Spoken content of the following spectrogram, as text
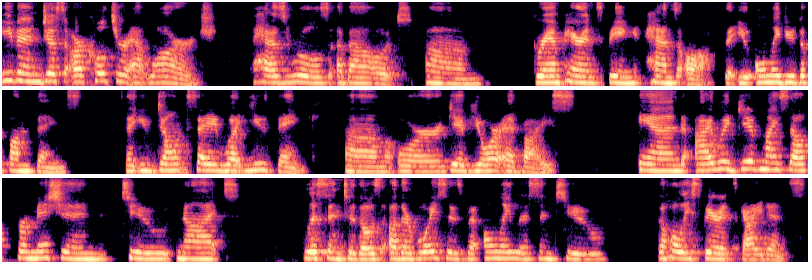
even just our culture at large has rules about um, grandparents being hands off, that you only do the fun things, that you don't say what you think um, or give your advice. And I would give myself permission to not listen to those other voices, but only listen to the Holy Spirit's guidance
